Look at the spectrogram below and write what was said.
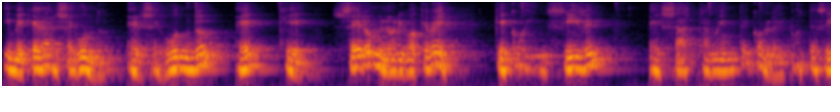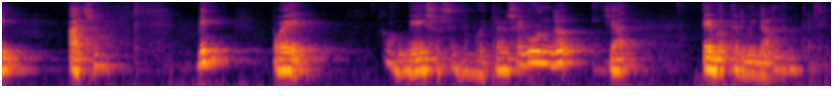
y me queda el segundo. El segundo es que 0 menor o igual que b, que coincide exactamente con la hipótesis H. Bien, pues con eso se demuestra el segundo y ya hemos terminado la demostración.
